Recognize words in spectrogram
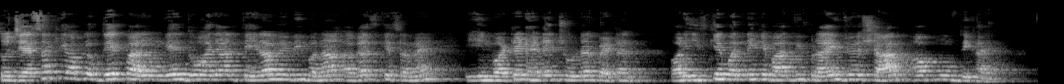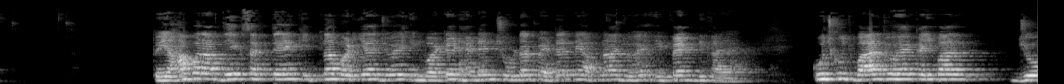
तो जैसा कि आप लोग देख पा रहे होंगे 2013 में भी बना अगस्त के समय inverted head and shoulder pattern और इसके बनने के बाद भी प्राइस जो है शार्प अप मूव दिखाया तो यहाँ पर आप देख सकते हैं कितना बढ़िया जो है inverted head and shoulder pattern ने अपना जो है इफ़ेक्ट दिखाया है। कुछ कुछ बार जो है कई बार जो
